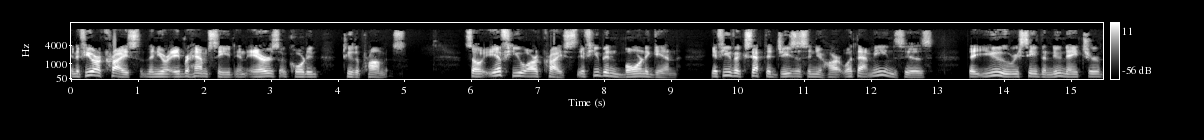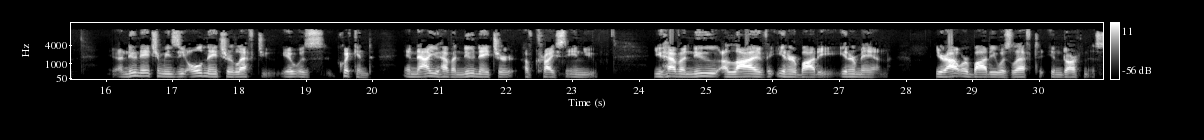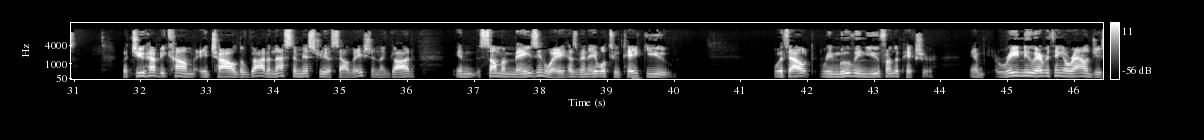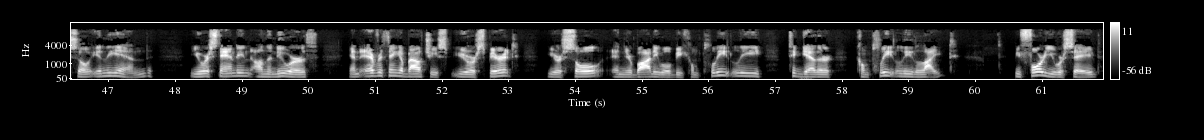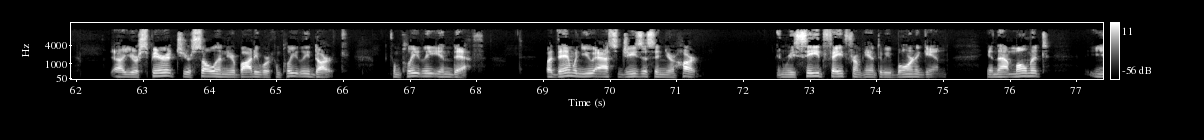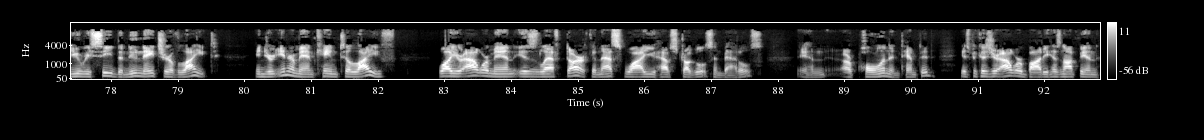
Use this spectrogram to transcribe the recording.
And if you are Christ, then you are Abraham's seed and heirs according to the promise. So if you are Christ, if you've been born again, if you've accepted Jesus in your heart, what that means is that you received a new nature. A new nature means the old nature left you, it was quickened, and now you have a new nature of Christ in you. You have a new, alive inner body, inner man. Your outward body was left in darkness. But you have become a child of God, and that's the mystery of salvation that God in some amazing way, has been able to take you without removing you from the picture and renew everything around you. So, in the end, you are standing on the new earth, and everything about you, your spirit, your soul, and your body will be completely together, completely light. Before you were saved, uh, your spirit, your soul, and your body were completely dark completely in death. But then when you ask Jesus in your heart and receive faith from Him to be born again, in that moment you receive the new nature of light, and your inner man came to life while your outward man is left dark. And that's why you have struggles and battles and are pulling and tempted, is because your outward body has not been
